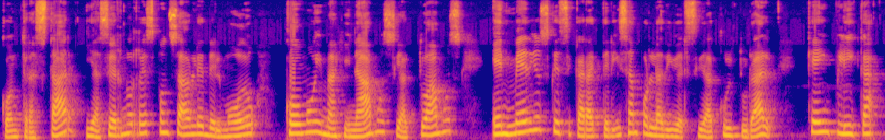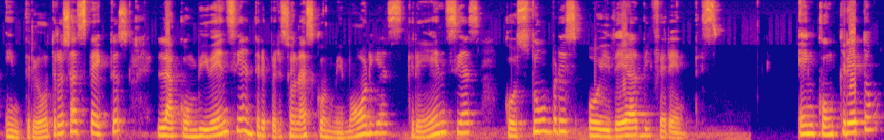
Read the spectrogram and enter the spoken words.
contrastar y hacernos responsables del modo como imaginamos y actuamos en medios que se caracterizan por la diversidad cultural, que implica, entre otros aspectos, la convivencia entre personas con memorias, creencias, costumbres o ideas diferentes. En concreto,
